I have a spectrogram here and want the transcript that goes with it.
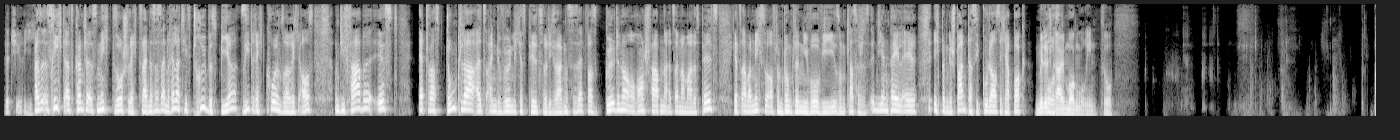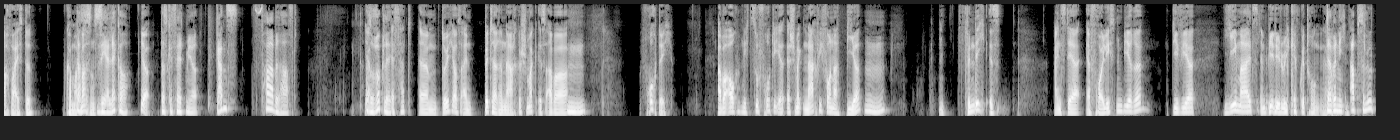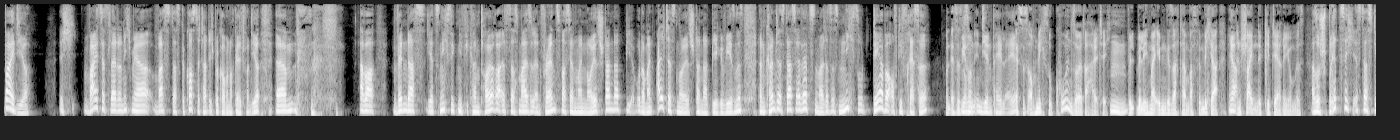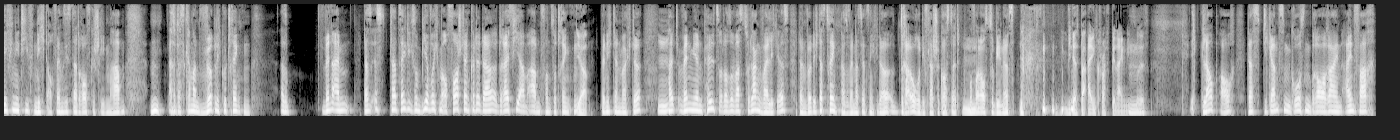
doch, Litchi riecht. Also es riecht, als könnte es nicht so schlecht sein. Es ist ein relativ trübes Bier, sieht recht kohlensäurig aus und die Farbe ist etwas dunkler als ein gewöhnliches Pilz, würde ich sagen. Es ist etwas güldener, orangefarbener als ein normales Pilz, jetzt aber nicht so auf einem dunklen Niveau wie so ein klassisches Indian Pale Ale. Ich bin gespannt, das sieht gut aus, ich hab Bock. Mittelstrahl Morgenurin, so. Ach, weißt du, kann man Das machen. ist sehr lecker. Ja, Das gefällt mir ganz fabelhaft. Ja, also wirklich. Es hat ähm, durchaus einen bitteren Nachgeschmack, ist aber Mhm. fruchtig. Aber auch nicht zu fruchtig. Es- schmeckt nach wie vor nach Bier. Mhm. Finde ich, ist eins der erfreulichsten Biere, die wir jemals im Bier Recap getrunken haben. Da bin ich absolut bei dir. Ich weiß jetzt leider nicht mehr, was das gekostet hat. Ich bekomme noch Geld von dir. Ähm, aber wenn das jetzt nicht signifikant teurer als das Meisel and Friends, was ja mein neues Standardbier oder mein altes neues Standardbier gewesen ist, dann könnte es das ersetzen, weil das ist nicht so derbe auf die Fresse Und es ist, wie auch, so ein Indian Pale Ale. es ist auch nicht so kohlensäurehaltig, Mhm. will, will ich mal eben gesagt haben, was für mich ja das Ja. entscheidende Kriterium ist. Also spritzig ist das definitiv nicht, auch wenn sie es da drauf geschrieben haben. Hm, Also das kann man wirklich gut trinken. Also wenn einem, das ist tatsächlich so ein Bier, wo ich mir auch vorstellen könnte, da drei, vier am Abend von zu trinken. Ja. Wenn ich denn möchte. Mhm. Halt, wenn mir ein Pilz oder sowas zu langweilig ist, dann würde ich das trinken. Also wenn das jetzt nicht wieder drei Euro die Flasche kostet, Mhm. wovon auszugehen ist. Wie das bei allen Craftbieren eigentlich Mhm. so ist. Ich glaube auch, dass die ganzen großen Brauereien einfach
